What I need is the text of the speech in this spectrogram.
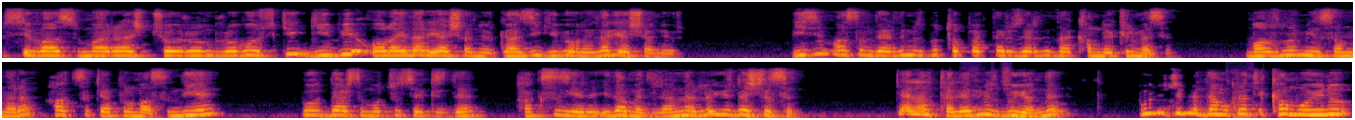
Sivas, Maraş, Çorum, Roboski gibi olaylar yaşanıyor. Gazi gibi olaylar yaşanıyor. Bizim asıl derdimiz bu topraklar üzerinde daha kan dökülmesin. Mazlum insanlara haksızlık yapılmasın diye bu Dersim 38'de haksız yere idam edilenlerle yüzleşilsin. Genel talebimiz Evet. bu yönde. Bunun için de demokratik kamuoyunu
